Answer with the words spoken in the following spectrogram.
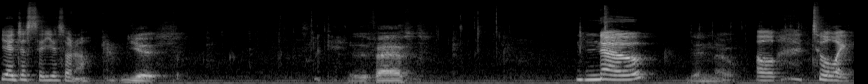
Yeah, just say yes or no. yes. Okay. Is it fast? No. Then no. Oh, too late.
